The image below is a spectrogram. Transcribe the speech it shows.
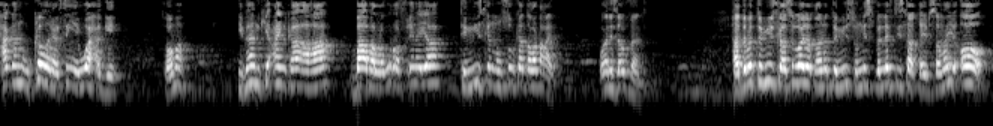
Xaggan uu ka wanaagsan yahay waa xaggee soo ma? Ibhaamkii caynkaa ahaa baaba lagu rafcinayaa tamyiiskan mansuubka daba dhacay waa inay saa ufahamti haddaba tamyiiskaasi loo yaqaano tamyiisu nisba laftiisaa qaybsamay oo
